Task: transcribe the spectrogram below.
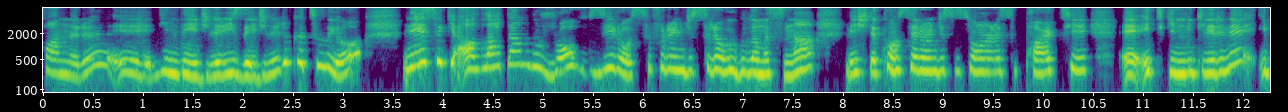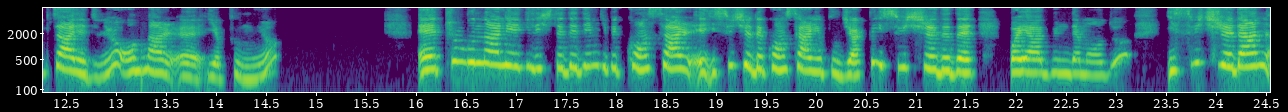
fanları, e, dinleyicileri, izleyicileri katılıyor. Neyse ki Allah'tan bu Rove Zero sıfırıncı sıra uygulamasına ve işte konser öncesi sonrası parti e, etkinliklerine iptal ediliyor. Onlar e, yapılmıyor. E, tüm bunlarla ilgili işte dediğim gibi konser, e, İsviçre'de konser yapılacaktı. İsviçre'de de bayağı gündem oldu. İsviçre'den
